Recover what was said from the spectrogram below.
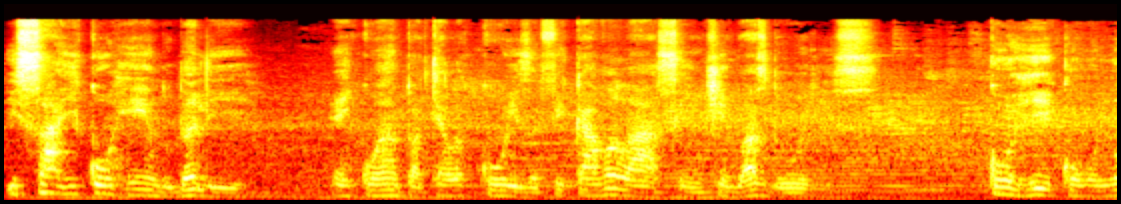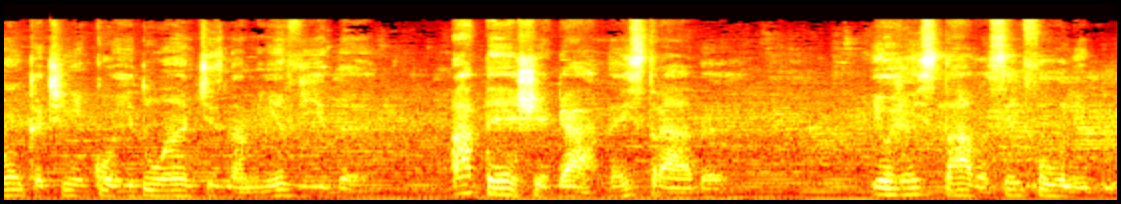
e saí correndo dali enquanto aquela coisa ficava lá sentindo as dores. Corri como nunca tinha corrido antes na minha vida, até chegar na estrada. Eu já estava sem fôlego,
